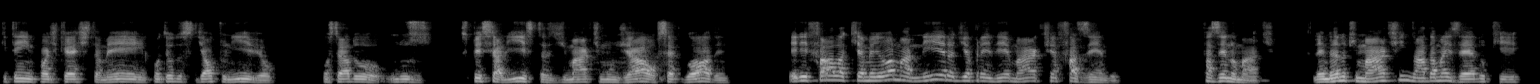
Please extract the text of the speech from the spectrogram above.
que tem podcast também, conteúdos de alto nível, considerado um dos especialistas de marketing mundial, Seth Godin, ele fala que a melhor maneira de aprender marketing é fazendo. Fazendo marketing. Lembrando que marketing nada mais é do que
